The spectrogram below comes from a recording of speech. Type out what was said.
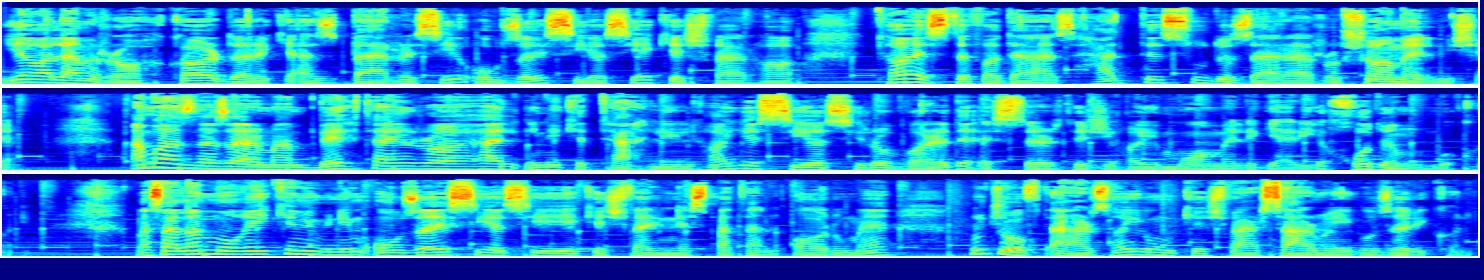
یه عالم راهکار داره که از بررسی اوضاع سیاسی کشورها تا استفاده از حد سود و ضرر رو شامل میشه. اما از نظر من بهترین راه حل اینه که تحلیل های سیاسی رو وارد استراتژی های معامله خودمون بکنیم. مثلا موقعی که می‌بینیم اوضاع سیاسی یک کشوری نسبتا آرومه رو جفت ارزهای اون کشور سرمایه گذاری کنیم.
